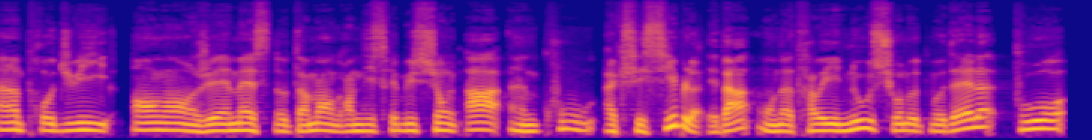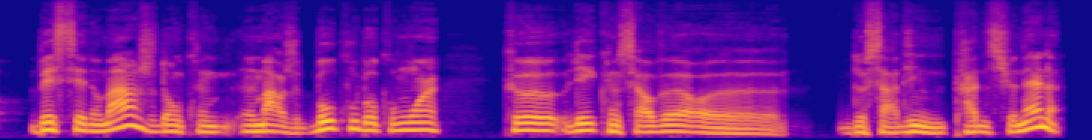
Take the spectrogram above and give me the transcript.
un produit en GMS, notamment en grande distribution, à un coût accessible? Eh ben, on a travaillé, nous, sur notre modèle pour baisser nos marges. Donc, on, marge beaucoup, beaucoup moins que les conserveurs euh, de sardines traditionnels.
